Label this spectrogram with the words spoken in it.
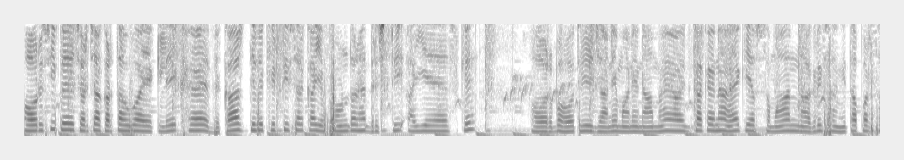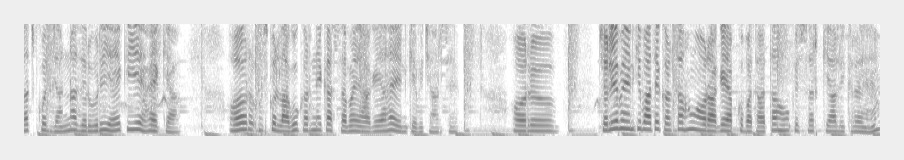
और इसी पे चर्चा करता हुआ एक लेख है, विकास दिव्य कीर्ति सर का ये फाउंडर है, दृष्टि आईएएस के। और बहुत ही जाने माने नाम है और इनका कहना है कि अब समान नागरिक संहिता पर सच को जानना ज़रूरी है कि ये है क्या? और उसको लागू करने का समय आ गया है इनके विचार से। और चलिए मैं इनकी बातें करता हूँ और आगे आपको बताता हूँ कि सर क्या लिख रहे हैं।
